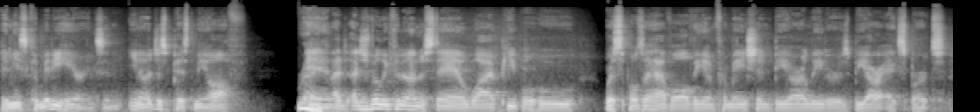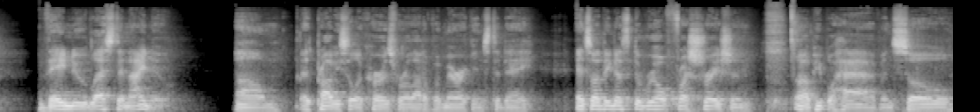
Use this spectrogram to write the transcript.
in these committee hearings. And, you know, it just pissed me off. Right. And I, I just really couldn't understand why people who were supposed to have all the information, be our leaders, be our experts, they knew less than I knew. Um, that probably still occurs for a lot of Americans today. And so I think that's the real frustration uh, people have. And so,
